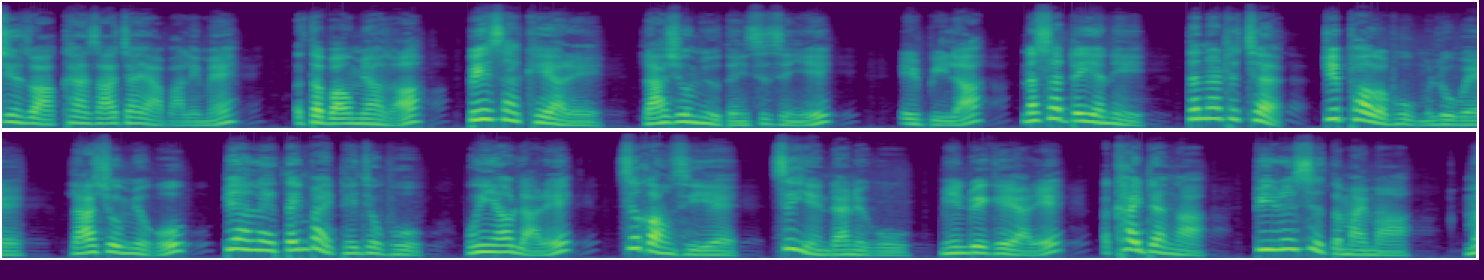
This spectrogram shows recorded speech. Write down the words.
ကျင်စွာခံစားကြရပါလိမ့်မယ်အသက်ပေါင်းများစွာပေးဆက်ခဲ့ရတဲ့လာရှုမြို့သိမ်းစစ်စင်ရေးဧပြီလ21ရက်နေ့တနက်တစ်ချက်ပြစ်ဖောက်ရဖို့မလိုပဲလာရှုမြို့ကိုပြန်လဲသိမ့်ပိုက်ထိန်းချုပ်ဖို့ဝင်ရောက်လာတဲ့စစ်ကောင်စီရဲ့စစ်ရင်တန်းတွေကိုမြင်တွေ့ခဲ့ရတဲ့အခိုက်အတန့်ကပြည်ရင်းစစ်သမိုင်းမှာမ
